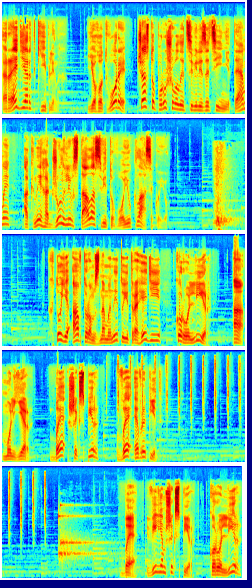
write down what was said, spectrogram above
Редярд Кіплінг. Його твори часто порушували цивілізаційні теми, а книга джунглів стала світовою класикою. Хто є автором знаменитої трагедії Король Лір А. Мольєр, Б. Шекспір, В. Еврипід. Б. Вільям Шекспір. Король Лір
